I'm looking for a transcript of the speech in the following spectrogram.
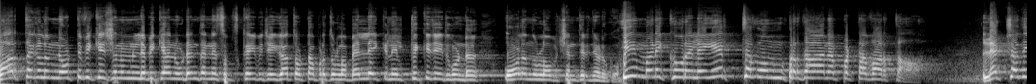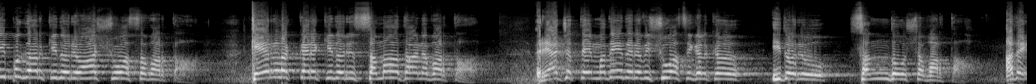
വാർത്തകളും നോട്ടിഫിക്കേഷനും ലഭിക്കാൻ ഉടൻ തന്നെ സബ്സ്ക്രൈബ് ചെയ്യുക. തൊട്ടപ്പുറത്തുള്ള ബെല്ലൈക്കനിൽ ക്ലിക്ക് ചെയ്തുകൊണ്ട് ഓൾ എന്നുള്ള ഓപ്ഷൻ തിരഞ്ഞെടുക്കും ഈ മണിക്കൂറിലെ ഏറ്റവും പ്രധാനപ്പെട്ട വാർത്ത. ലക്ഷദ്വീപുകാർക്ക് ഇതൊരു ആശ്വാസ വാർത്ത. കേരളക്കരയ്ക്ക് ഇതൊരു സമാധാന വാർത്ത. രാജ്യത്തെ മതേതര വിശ്വാസികൾക്ക് ഇതൊരു സന്തോഷ വാർത്ത. അതെ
